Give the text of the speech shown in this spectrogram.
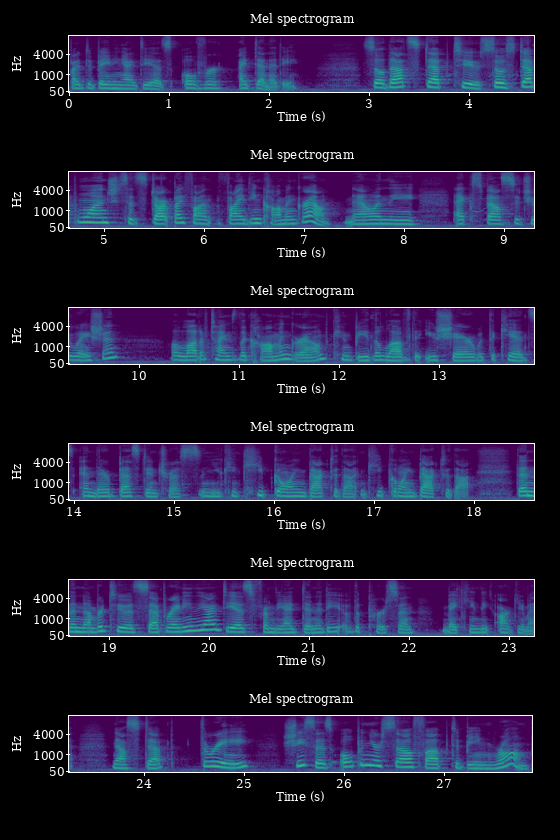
by debating ideas over identity. So that's step two. So, step one, she said, start by finding common ground. Now, in the ex spouse situation, A lot of times, the common ground can be the love that you share with the kids and their best interests, and you can keep going back to that and keep going back to that. Then, the number two is separating the ideas from the identity of the person making the argument. Now, step three, she says, open yourself up to being wrong.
